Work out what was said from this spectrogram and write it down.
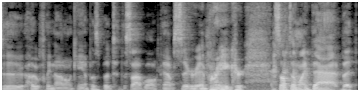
to hopefully not on campus, but to the sidewalk to have a cigarette break or something like that. But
